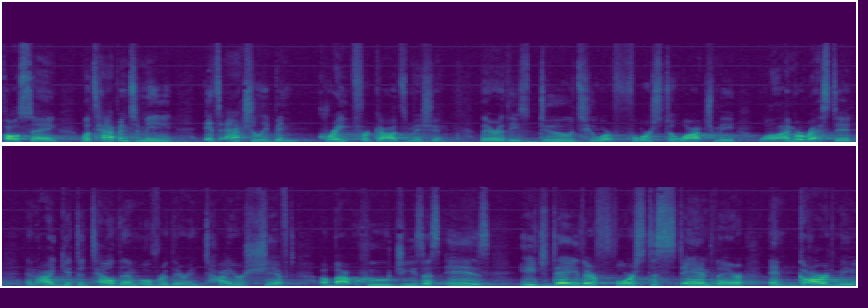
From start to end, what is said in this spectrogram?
Paul's saying, What's happened to me, it's actually been great for God's mission. There are these dudes who are forced to watch me while I'm arrested, and I get to tell them over their entire shift about who Jesus is. Each day, they're forced to stand there and guard me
